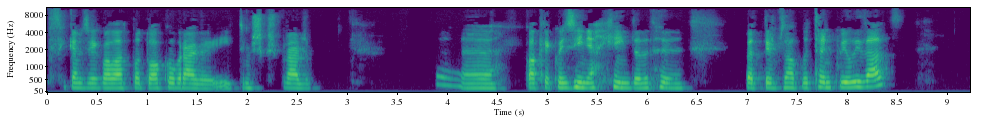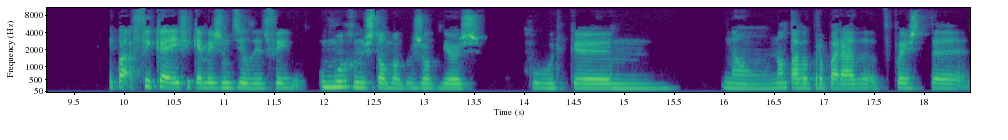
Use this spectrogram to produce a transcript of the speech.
ficamos igualado pontual com o Braga e temos que esperar ah, qualquer coisinha ainda de- para termos alguma tranquilidade. Epá, fiquei, fiquei mesmo desiludido. Foi um murro no estômago o jogo de hoje, porque hum, não não estava preparada depois de,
